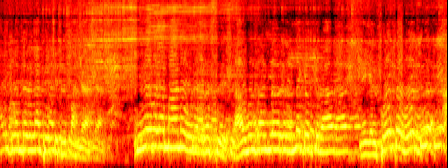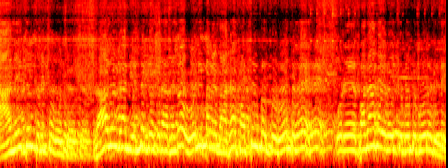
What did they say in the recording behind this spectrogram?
அதுக்கு வந்ததெல்லாம் பேசிட்டு இருப்பாங்க. கேவலமான ஒரு அரசு. ராகுல் காந்தி அவர்கள் என்ன கேட்கிறார்? நீங்கள் போட்ட ஓட்டு அனைத்தும் திருட்டு ஓட்டு. ராகுல் காந்தி என்ன கேட்கிறார் என்றால் ஒளிமறைவாக பத்து பத்து ரோட்டில் ஒரு பதாகையை வைத்துக் கொண்டு கூறவில்லை.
